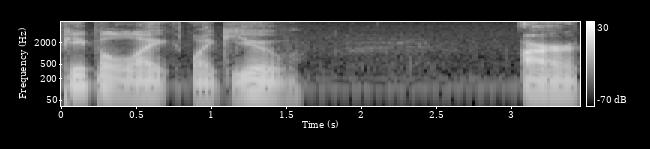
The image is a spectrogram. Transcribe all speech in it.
people like like you are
